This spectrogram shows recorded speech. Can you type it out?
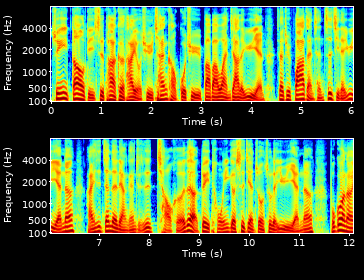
所以到底是帕克他有去参考过去八八万家的预言，再去发展成自己的预言呢？还是真的两个人只是巧合的对同一个事件做出了预言呢？不过呢，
